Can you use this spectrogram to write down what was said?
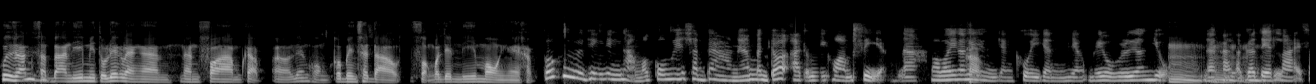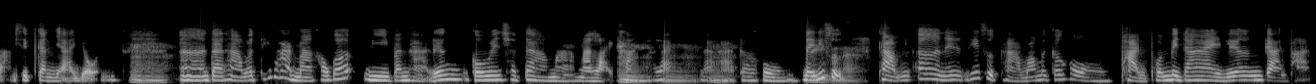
คุณศิรักอืษ์มสัปดาห์นี้มีตัวเลขแรงงานนันฟาร์มกับเอ่อเรื่องของกเบนชดาวสองประเด็นนี้มองยังไงครับ ก็คือจริงๆถามว่าโกเมชัดดาวเนี่ยมันก็อาจจะมีความเสี่ยงนะ เพราะว่าก็ครับยังยังคุยกันยังไม่รู้เรื่องอยู่อืมนะคะอืมแล้วก็เดทไลน์30กันยายนอืมฮึอ่าแต่ถามว่าที่ผ่านมาเขาก็มีปัญหาเรื่องโกเมชัดดาวมามาหลายครั้งแล้วแหละอืมนะคะอืมก็คงในที่สุดไม่มีปัญหาถามเออในที่สุดถามว่ามันก็คงผ่านพ้นไปได้เรื่องการผ่าน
